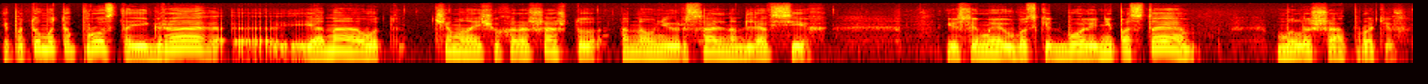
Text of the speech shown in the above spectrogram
И потом это просто игра, э, и она вот, чем она еще хороша, что она универсальна для всех – если мы в баскетболе не поставим малыша против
